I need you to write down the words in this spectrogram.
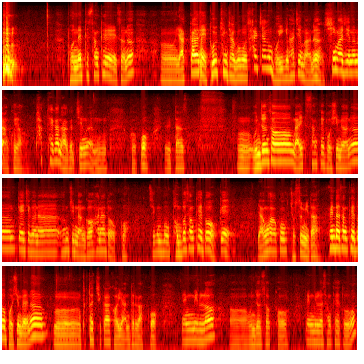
본네트 상태에서는 어, 약간의 돌팀 자국은 살짝은 보이긴 하지만은 심하지는 않고요. 팍태가 나지는 않는 거고 일단 음, 운전석 라이트 상태 보시면은 깨지거나 흠집 난 거 하나도 없고 지금 뭐 범버 상태도 꽤 양호하고 좋습니다. 휀다 상태도 보시면은 음, 붓터치가 거의 안 들어갔고 백밀러 어, 운전석 도 백밀러 상태도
